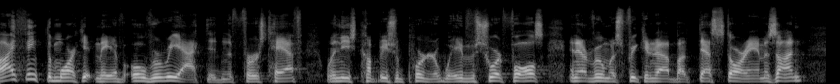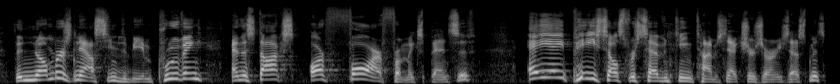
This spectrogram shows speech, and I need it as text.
I think the market may have overreacted in the first half when these companies reported a wave of shortfalls and everyone was freaking out about Death Star Amazon. The numbers now seem to be improving, and the stocks are far from expensive. AAP sells for 17 times next year's earnings estimates,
